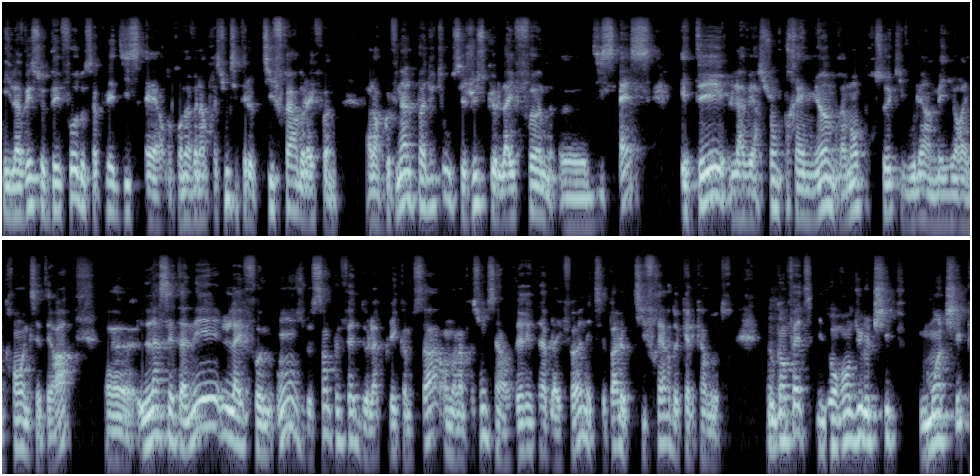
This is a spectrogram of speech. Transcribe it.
Il avait ce défaut de s'appeler 10R, donc on avait l'impression que c'était le petit frère de l'iPhone. Alors qu'au final, pas du tout. C'est juste que l'iPhone 10S était la version premium, vraiment pour ceux qui voulaient un meilleur écran, etc. Là, cette année, l'iPhone 11, le simple fait de l'appeler comme ça, on a l'impression que c'est un véritable iPhone et que c'est pas le petit frère de quelqu'un d'autre. Donc en fait, ils ont rendu le chip moins cheap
